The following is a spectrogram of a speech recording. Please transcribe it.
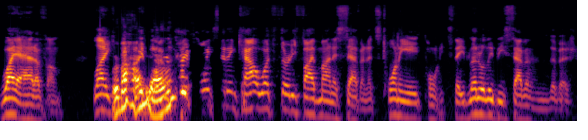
way ahead of them. Like We're behind the overtime Islanders. points didn't count. What's thirty five minus seven? It's twenty eight points. They'd literally be seventh in the division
